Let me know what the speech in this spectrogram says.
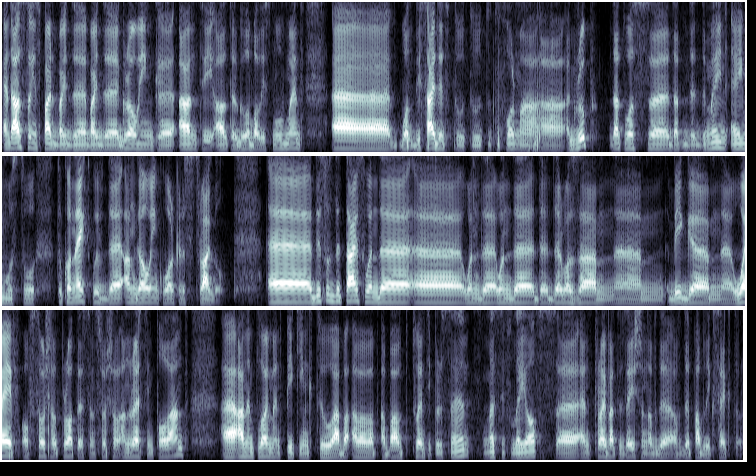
and also inspired by the by the growing uh, anti-alter globalist movement, uh, well, decided to to to, to form a, a group that was uh, that the, the main aim was to to connect with the ongoing workers' struggle. Uh, this was the times when the uh, when the when the, the there was a um, um, big um, wave of social protest and social unrest in Poland. Uh, unemployment peaking to ab- ab- about 20%, massive layoffs, uh, and privatization of the of the public sector.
